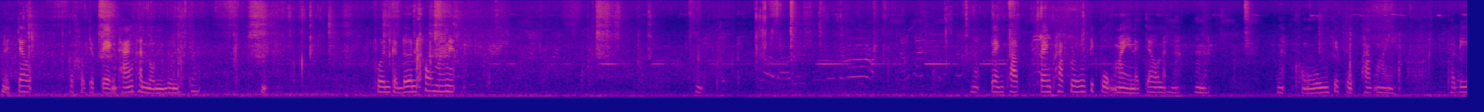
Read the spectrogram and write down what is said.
เนี่ยเจ้าก็เขาจะแปลงทางถนนอยู่นะเจ้าเพื่อนก็เดินเข้ามาเนี่ยแปลงพักแปลงพักลุงที่ปลูกใหม่นะเจ้านะนะนั่นนะ นะของลุงที่ปลูกพักใหม่ พอดี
